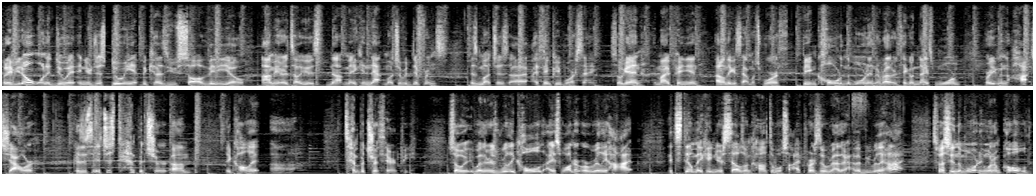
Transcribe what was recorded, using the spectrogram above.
But if you don't want to do it and you're just doing it because you saw a video, I'm here to tell you it's not making that much of a difference as much as uh, I think people are saying. So again, in my opinion, I don't think it's that much worth being cold in the morning. I'd rather take a nice warm or even a hot shower because it's, it's, just temperature, um, they call it uh, temperature therapy. So whether it's really cold ice water or really hot, it's still making your cells uncomfortable. So I personally would rather have it be really hot, especially in the morning when I'm cold.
